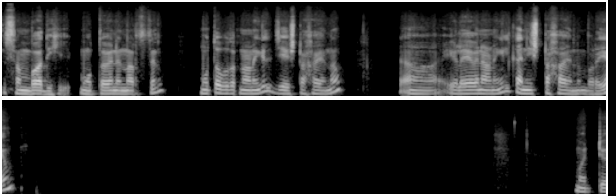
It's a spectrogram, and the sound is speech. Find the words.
സമ്പാദിഹി മൂത്തവൻ എന്ന അർത്ഥത്തിൽ. മൂത്തപുത്രനാണെങ്കിൽ ജ്യേഷ്ഠഹ എന്നും ഇളയവനാണെങ്കിൽ കനിഷ്ഠഹ എന്നും പറയും. മറ്റ്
